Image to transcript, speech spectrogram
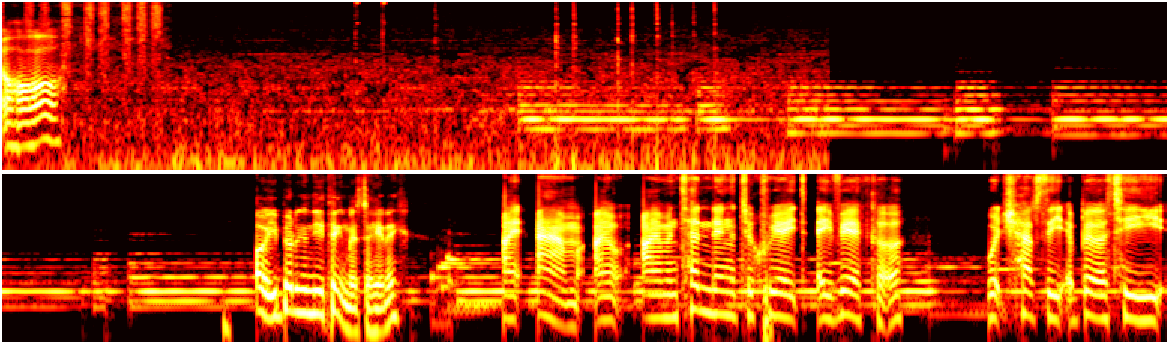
Oh, are you building a new thing, Mr. Heaney? I am. I, I am intending to create a vehicle which has the ability,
